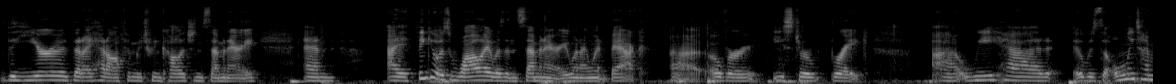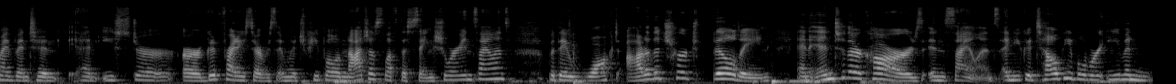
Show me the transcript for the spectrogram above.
the year that I had off in between college and seminary, and I think it was while I was in seminary when I went back uh, over Easter break. Uh, we had it was the only time I've been to an, an Easter or Good Friday service in which people not just left the sanctuary in silence, but they walked out of the church building and into their cars in silence. And you could tell people were even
